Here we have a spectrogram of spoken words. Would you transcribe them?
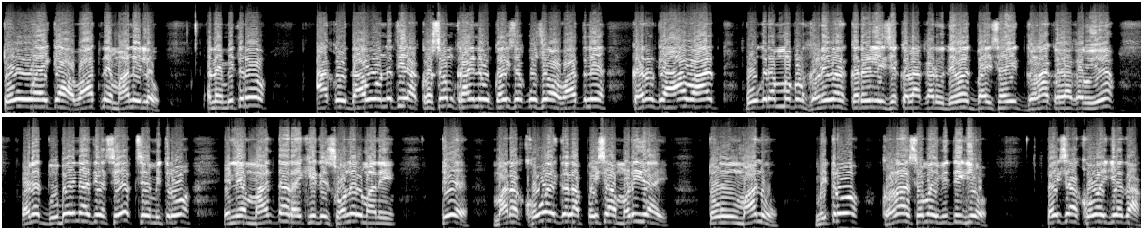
તો હું અહીં આ વાતને માની લઉં. અને મિત્રો, આ કોઈ દાવો નથી, આ કસમ ખાઈને હું કહી શકું છું આ વાતને, કારણ કે આ વાત પ્રોગ્રામમાં પણ ઘણીવાર કરેલી છે કલાકારો દેવતભાઈ સહિત ઘણા કલાકારોએ અને દુબઈના જે શેખ છે મિત્રો, એને માનતા રાખી હતી સોનલમાંની કે મારા ખોવાઈ ગયેલા પૈસા મળી જાય તો હું માનું. મિત્રો, ઘણા સમય વીતી ગયો. પૈસા ખોવાઈ ગયા હતા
